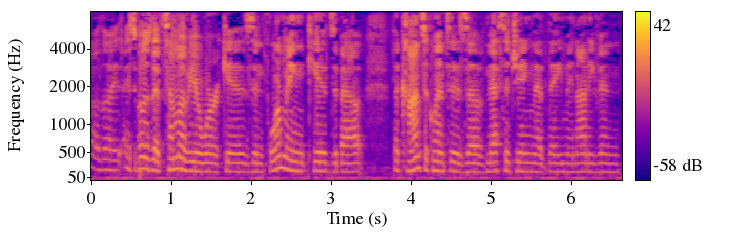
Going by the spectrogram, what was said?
Although I, I, suppose that some of your work is informing kids about the consequences of messaging that they may not even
